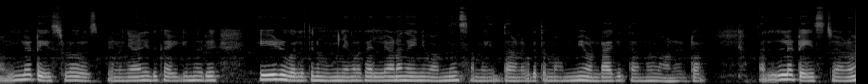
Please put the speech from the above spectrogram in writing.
നല്ല ടേസ്റ്റുള്ള റെസിപ്പിയാണ് ഞാനിത് കഴിക്കുന്ന ഒരു ഏഴ് കൊല്ലത്തിന് മുമ്പ് ഞങ്ങൾ കല്യാണം കഴിഞ്ഞ് വന്ന സമയത്താണ് ഇവിടുത്തെ മമ്മി ഉണ്ടാക്കി തന്നതാണ് കേട്ടോ. നല്ല ടേസ്റ്റാണ്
